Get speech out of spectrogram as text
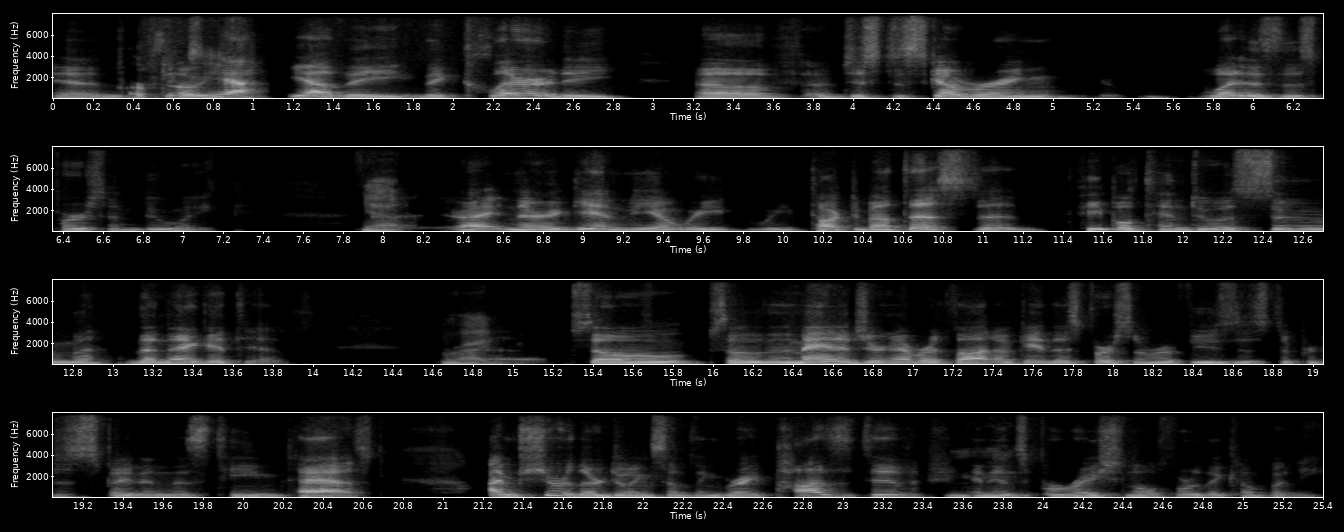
And Perfect, so, yeah, yeah, the the clarity of, of just discovering what is this person doing. Yeah. right. And there again, you know, we we talked about this. The, people tend to assume the negative. Right. Uh, so so the manager never thought, okay, this person refuses to participate in this team task. I'm sure they're doing something very positive and Mhm. inspirational for the company.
